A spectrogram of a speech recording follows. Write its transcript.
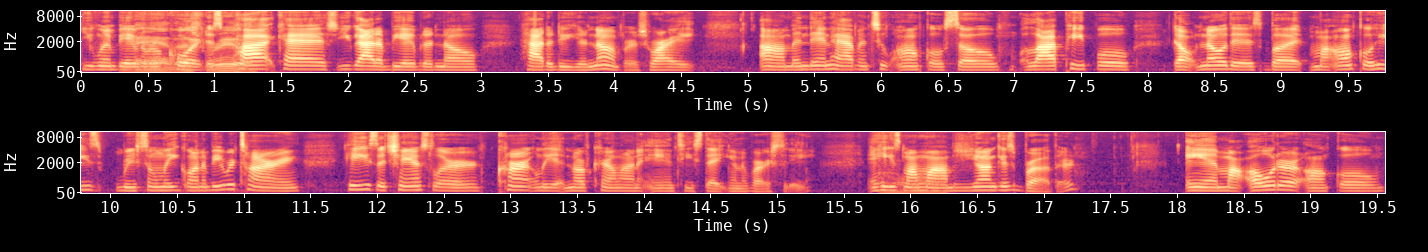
You wouldn't be able Man, to record this real. podcast. You got to be able to know how to do your numbers, right? Um, and then having two uncles. So a lot of people don't know this, but my uncle, he's recently going to be retiring. He's a chancellor currently at North Carolina A&T State University, and he's oh, my mom's youngest brother. And my older uncle,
